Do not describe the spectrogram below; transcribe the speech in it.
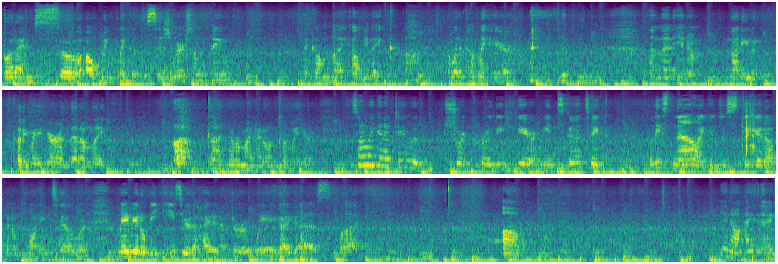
But I'm so, I'll make like a decision or something. Like I'm like, I'll be like, oh, I want to cut my hair. and then, you know, not even cutting my hair and then I'm like, oh God, never mind, I don't want to cut my hair. Because what am I going to do with short curly hair? I mean, it's going to take at least now I can just stick it up in a ponytail or maybe it'll be easier to hide it under a wig, I guess, but um, you know, I, I,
